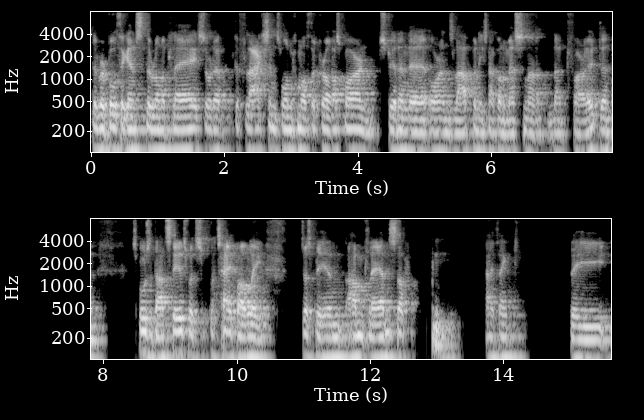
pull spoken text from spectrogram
they were both against the run of play, sort of deflections. One come off the crossbar and straight into Owen's lap, and he's not going to miss that, that far out. And I suppose at that stage, which which I probably just being I haven't played and stuff, I think the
